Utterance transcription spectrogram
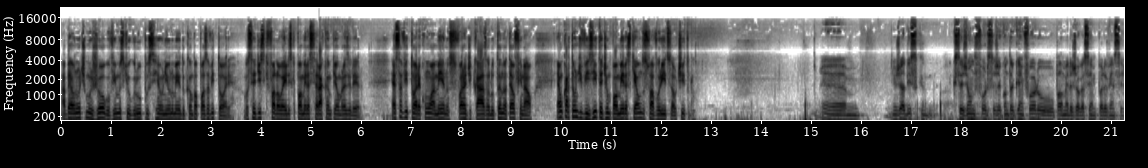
Abel, no último jogo, vimos que o grupo se reuniu no meio do campo após a vitória. Você disse que falou a eles que o Palmeiras será campeão brasileiro. Essa vitória com um a menos, fora de casa, lutando até o final, é um cartão de visita de um Palmeiras que é um dos favoritos ao título? É, eu já disse que, que seja onde for, seja contra quem for, o Palmeiras joga sempre para vencer.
